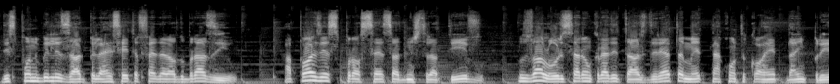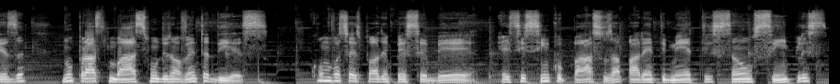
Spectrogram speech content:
disponibilizado pela Receita Federal do Brasil. Após esse processo administrativo, os valores serão creditados diretamente na conta corrente da empresa no prazo máximo de 90 dias. Como vocês podem perceber, esses cinco passos aparentemente são simples,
